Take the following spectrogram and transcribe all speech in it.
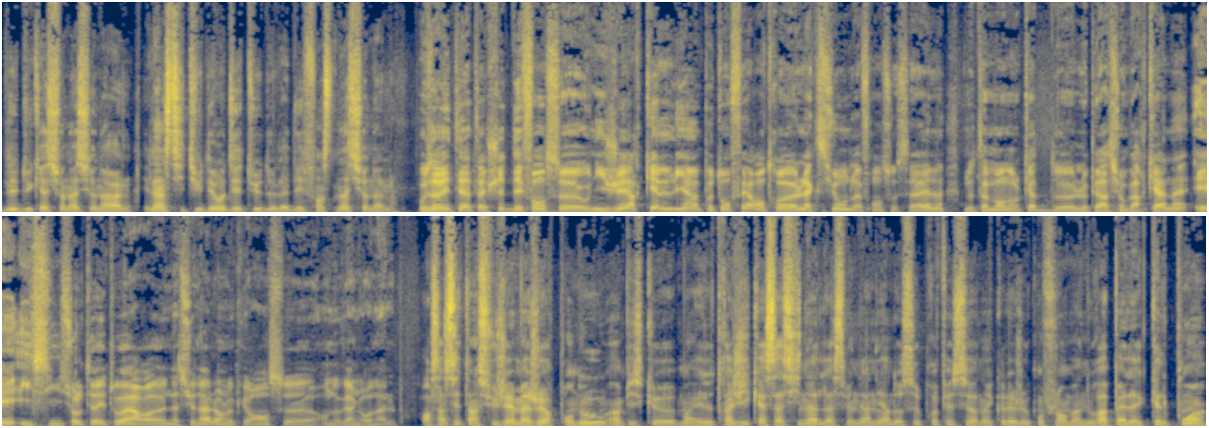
l'éducation nationale et l'Institut des hautes études de la défense nationale. Vous avez été attaché de défense euh, au Niger. Quel lien peut-on faire entre l'action de la France au Sahel, notamment dans le cadre de l'opération Barkhane, et ici sur le territoire national, en l'occurrence en Auvergne-Rhône-Alpes? Alors ça, c'est un sujet majeur pour nous, hein, puisque bah, le tragique assassinat de la semaine dernière de ce professeur d'un collège de Conflans bah, nous rappelle à quel point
